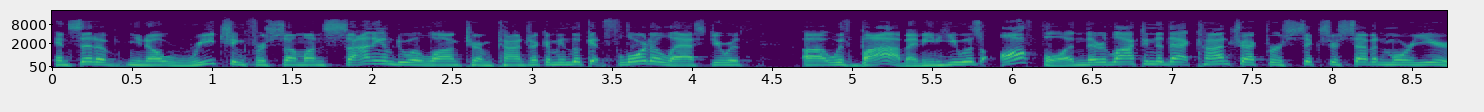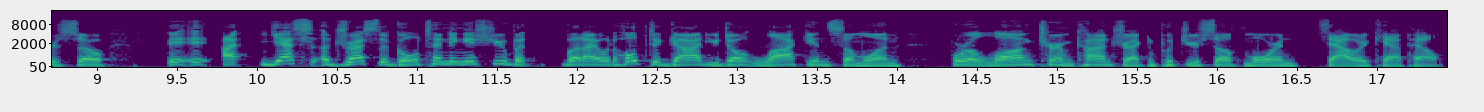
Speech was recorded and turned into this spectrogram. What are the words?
instead of you know reaching for someone, signing them to a long term contract. I mean, look at Florida last year with uh, with Bob. I mean, he was awful, and they're locked into that contract for six or seven more years. So, it, it, I, yes, address the goaltending issue, but but I would hope to God you don't lock in someone for a long term contract and put yourself more in salary cap hell.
